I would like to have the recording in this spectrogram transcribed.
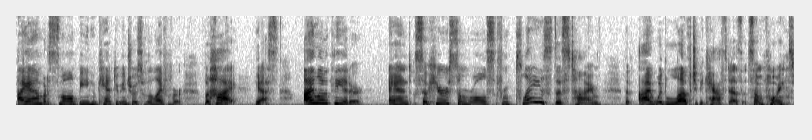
I am but a small bean who can't do intros for the life of her. But hi, yes, I love theater. And so here are some roles from plays this time that I would love to be cast as at some point.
